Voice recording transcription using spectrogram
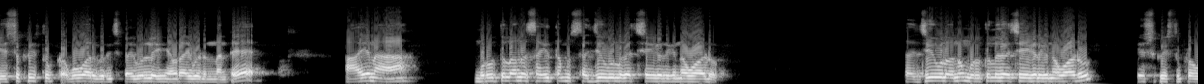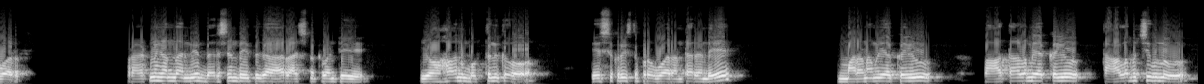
యేసుక్రీస్తు ప్రభువారి గురించి బైబుల్లో ఏం రాయబడి ఉందంటే ఆయన మృతులను సైతం సజీవులుగా చేయగలిగిన వాడు. సజీవులను మృతులుగా చేయగలిగిన వాడు యేసుక్రీస్తు ప్రభువారు. ప్రకటన గ్రంథాన్ని దర్శన రీతిగా రాసినటువంటి యోహాను భక్తునితో యేసుక్రీస్తు ప్రభువారు అంటారండి మరణం యొక్కయు పాతాళం యొక్కయు తాళపు చెవులు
